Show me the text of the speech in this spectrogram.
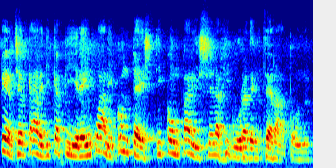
per cercare di capire in quali contesti comparisse la figura del Therapon.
